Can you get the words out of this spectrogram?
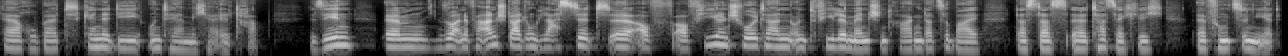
Herr Robert Kennedy und Herr Michael Trapp. Wir sehen, ähm, so eine Veranstaltung lastet äh, auf, auf vielen Schultern und viele Menschen tragen dazu bei, dass das äh, tatsächlich äh, funktioniert.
